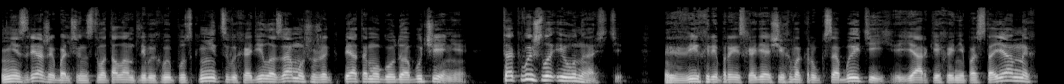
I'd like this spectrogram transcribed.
Не зря же большинство талантливых выпускниц выходило замуж уже к пятому году обучения – так вышло и у Насти. В вихре происходящих вокруг событий, ярких и непостоянных,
